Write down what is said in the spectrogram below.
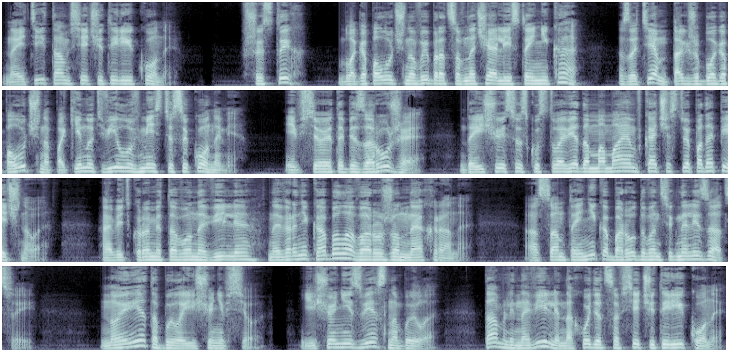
найти там все четыре иконы. В-шестых, благополучно выбраться вначале из тайника, затем также благополучно покинуть виллу вместе с иконами. И все это без оружия, да еще и с искусствоведом Мамаем в качестве подопечного. А ведь кроме того на вилле наверняка была вооруженная охрана, а сам тайник оборудован сигнализацией. Но и это было еще не все. Еще неизвестно было, там ли на вилле находятся все четыре иконы.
